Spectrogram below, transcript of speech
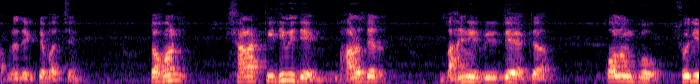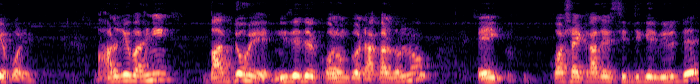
আপনারা দেখতে পাচ্ছেন, তখন সারা পৃথিবীতে ভারতের বাহিনীর বিরুদ্ধে একটা কলঙ্ক ছড়িয়ে পড়ে। ভারতীয় বাহিনী বাধ্য হয়ে নিজেদের কলঙ্ক ঢাকার জন্য এই কসাই কাদের সিদ্দিকির বিরুদ্ধে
